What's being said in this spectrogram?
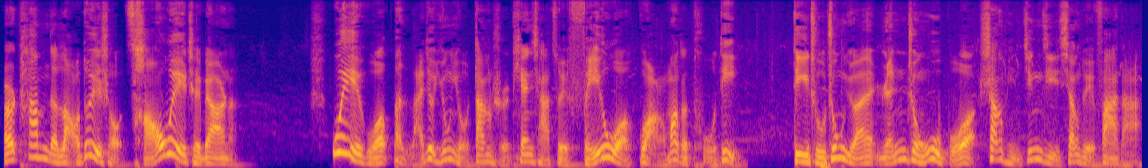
而他们的老对手曹魏这边呢，魏国本来就拥有当时天下最肥沃广袤的土地，地处中原，人众物博，商品经济相对发达，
